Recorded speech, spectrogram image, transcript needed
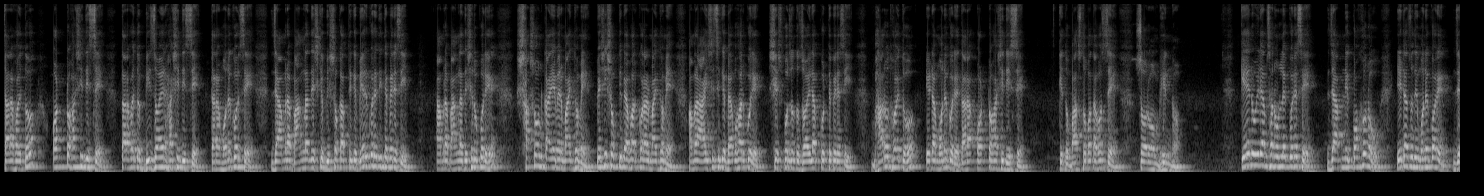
তারা হয়তো অট্ট হাসি দিচ্ছে, তারা হয়তো বিজয়ের হাসি দিচ্ছে। তারা মনে করছে যে আমরা বাংলাদেশকে বিশ্বকাপ থেকে বের করে দিতে পেরেছি। আমরা বাংলাদেশের উপরে শাসন কায়েমের মাধ্যমে বেশি শক্তি ব্যবহার করার মাধ্যমে আমরা আইসিসিকে ব্যবহার করে শেষ পর্যন্ত জয়লাভ করতে পেরেছি। ভারত হয়তো এটা মনে করে তারা অট্টহাসি দিচ্ছে। কিন্তু বাস্তবতা হচ্ছে চরম ভিন্ন। কেন উইলিয়ামসন উল্লেখ করেছে যে আপনি কখনো এটা যদি মনে করেন যে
